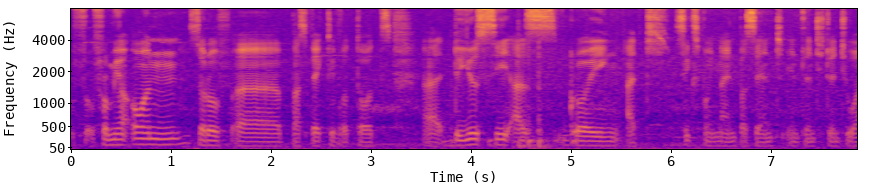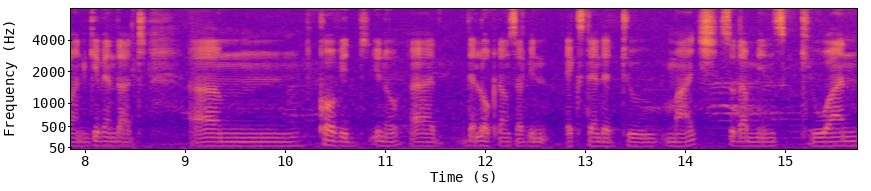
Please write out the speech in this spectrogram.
f- from your own sort of uh, perspective or thoughts, uh, do you see us growing at 6.9% in 2021, given that um, COVID, you know, uh, the lockdowns have been extended to March, so that means Q1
